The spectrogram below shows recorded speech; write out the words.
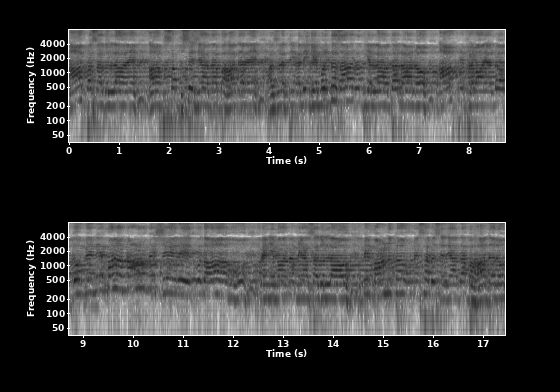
آپ اسد اللہ ہیں، آپ سب سے زیادہ بہادر ہیں۔ حضرت علی مرتضی رضی اللہ تعالیٰ عنہ، آپ نے فرمایا، لوگوں، میں نے مانا میں شیر خدا ہوں، میں نے مانا میں اسد اللہ ہوں، میں مانتا ہوں، میں سب سے زیادہ بہادر ہوں۔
